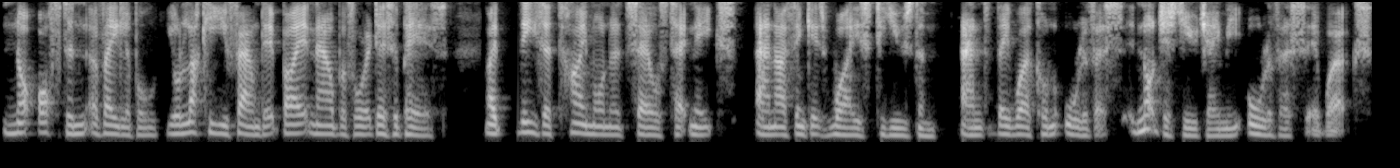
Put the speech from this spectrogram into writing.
not often available. You're lucky you found it. Buy it now before it disappears. Like these are time honored sales techniques. And I think it's wise to use them. And they work on all of us, not just you, Jamie, all of us. It works.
